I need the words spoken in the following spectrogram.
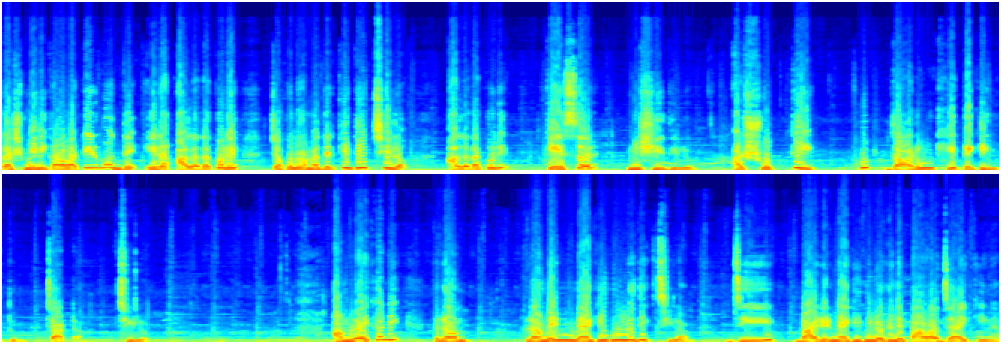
কাশ্মীরি খাওয়া টির মধ্যে এরা আলাদা করে যখন আমাদেরকে দিচ্ছিল, আলাদা করে কেসর মিশিয়ে দিল। আর সত্যি খুব দারুণ খেতে কিন্তু চাটা ছিল। আমরা এখানে রাম রামেন ম্যাগিগুলো দেখছিলাম যে বাইরের ম্যাগিগুলো এখানে পাওয়া যায় কিনা।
